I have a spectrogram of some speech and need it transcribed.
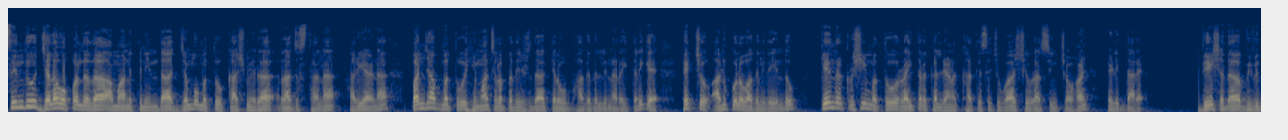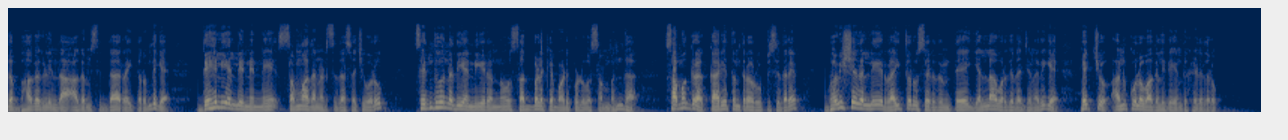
ಸಿಂಧು ಜಲ ಒಪ್ಪಂದದ ಅಮಾನತಿನಿಂದ ಜಮ್ಮು ಮತ್ತು ಕಾಶ್ಮೀರ, ರಾಜಸ್ಥಾನ, ಹರಿಯಾಣ, ಪಂಜಾಬ್ ಮತ್ತು ಹಿಮಾಚಲ ಪ್ರದೇಶದ ಕೆಲವು ಭಾಗದಲ್ಲಿನ ರೈತರಿಗೆ ಹೆಚ್ಚು ಅನುಕೂಲವಾಗಲಿದೆ ಎಂದು ಕೇಂದ್ರ ಕೃಷಿ ಮತ್ತು ರೈತರ ಕಲ್ಯಾಣ ಖಾತೆ ಸಚಿವ ಶಿವರಾಜ್ ಸಿಂಗ್ ಚೌಹಾಣ್ ಹೇಳಿದ್ದಾರೆ. ದೇಶದ ವಿವಿಧ ಭಾಗಗಳಿಂದ ಆಗಮಿಸಿದ್ದ ರೈತರೊಂದಿಗೆ ದೆಹಲಿಯಲ್ಲಿ ನಿನ್ನೆ ಸಂವಾದ ನಡೆಸಿದ ಸಚಿವರು, ಸಿಂಧೂ ನದಿಯ ನೀರನ್ನು ಸದ್ಬಳಕೆ ಮಾಡಿಕೊಳ್ಳುವ ಸಂಬಂಧ ಸಮಗ್ರ ಕಾರ್ಯತಂತ್ರ ರೂಪಿಸಿದರೆ ಭವಿಷ್ಯದಲ್ಲಿ ರೈತರು ಸೇರಿದಂತೆ ಎಲ್ಲ ವರ್ಗದ ಜನರಿಗೆ ಹೆಚ್ಚು ಅನುಕೂಲವಾಗಲಿದೆ ಎಂದು ಹೇಳಿದರು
